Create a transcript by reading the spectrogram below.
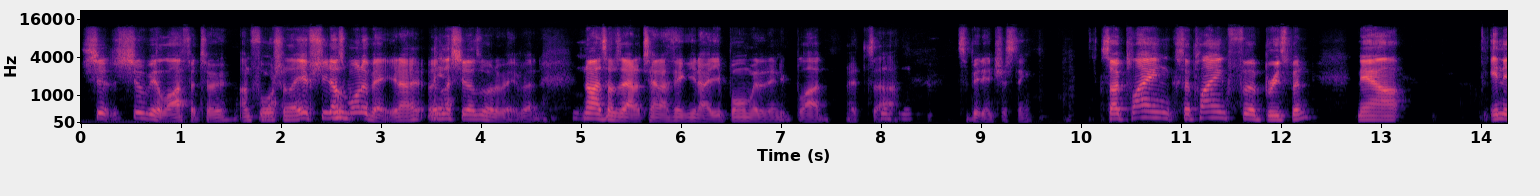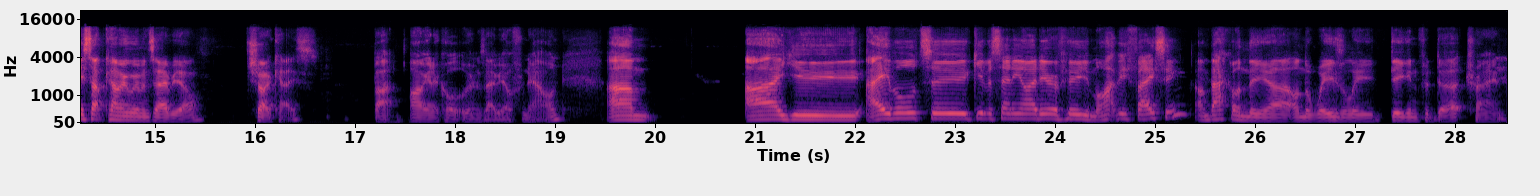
She, she'll be a lifer too, unfortunately, yeah. if she doesn't want to be, you know, yeah. unless she doesn't want to be. But nine times out of ten, I think you know you're born with it in your blood. It's uh, mm-hmm. it's a bit interesting. So playing, so playing for Brisbane now in this upcoming women's ABL showcase, but I'm going to call it women's ABL from now on. Um, are you able to give us any idea of who you might be facing? I'm back on the uh, on the Weasley digging for dirt train,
